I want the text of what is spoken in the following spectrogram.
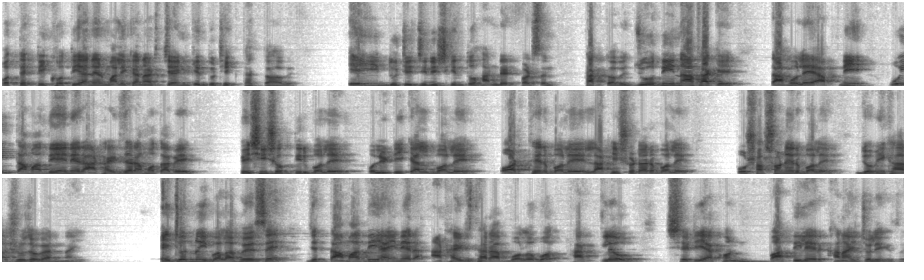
প্রত্যেকটি খতিয়ানের মালিকানার চেইন কিন্তু ঠিক থাকতে হবে। এই দুটি জিনিস কিন্তু হান্ড্রেড পার্সেন্ট থাকতে হবে। যদি না থাকে, তাহলে আপনি ওই তামাদেনের আঠাইশ ধারা মোতাবেক পেশি শক্তির বলে পলিটিক্যাল বলে, অর্থের বলে লাঠিসোটার বলে, প্রশাসনের বলে জমি খাওয়ার সুযোগ আর নাই। এই জন্যই বলা হয়েছে যে তামাদি আইনের আঠাইশ ধারা বলবৎ থাকলেও সেটি এখন বাতিলের খানায় চলে গেছে।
